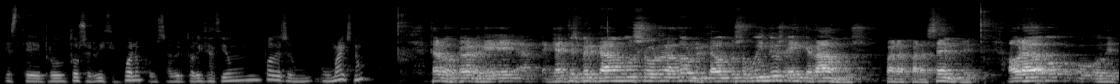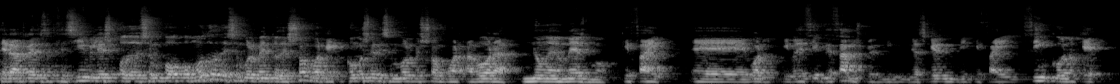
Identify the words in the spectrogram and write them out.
este produto ou servicio. Bueno, pois a virtualización pode ser un, un máis, non? Claro, claro, que, eh, que antes mercábamos o ordenador, mercábamos o Windows e aí quedábamos para, para sempre. Ahora, o, o de ter as redes accesibles, o, de, o, o modo de desenvolvemento de software, que como se desenvolve software agora non é o mesmo que fai, eh, bueno, iba a dicir 10 anos, pero ni, ni que fai 5, no que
